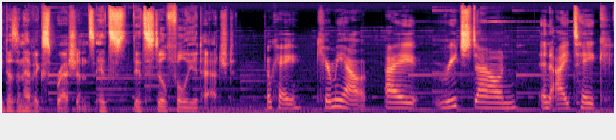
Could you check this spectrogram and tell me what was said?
He doesn't have expressions. It's it's still fully attached. Okay, hear me out. I reach down and I take.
